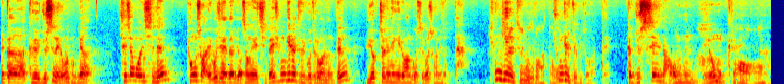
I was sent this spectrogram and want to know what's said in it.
그러니까 그 뉴스 내용을 보면 최정원 씨는 평소 알고 지내던 여성의 집에 흉기를 들고 들어가는 등 위협적인 행위를 한 것으로 전해졌다. 흉기를 들고 들어갔다고? 흉기를 들고 들어갔대. 그러니까 뉴스에 나오는 내용은 그래. 어, 어. 어.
